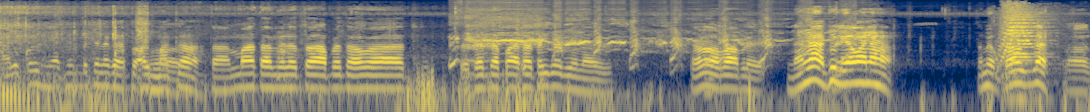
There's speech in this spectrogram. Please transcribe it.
હાલે હાલ માતા. માતા મેળે તો આપણે તો હવે ધંધા પાછા થઈ જશે ને હવે. ચલો હવે આપણે. ના ના હજુ લેવાના હા. તમે હાલ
